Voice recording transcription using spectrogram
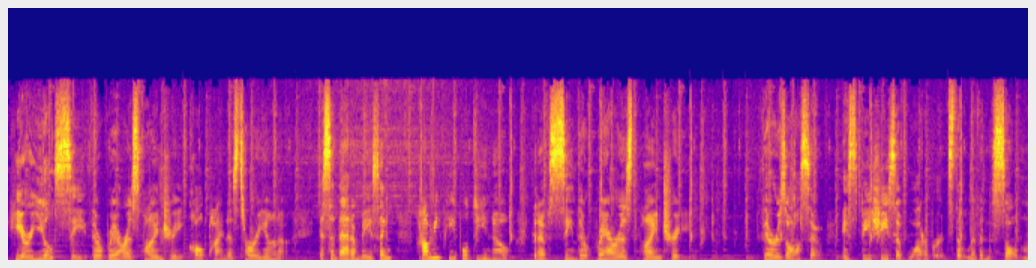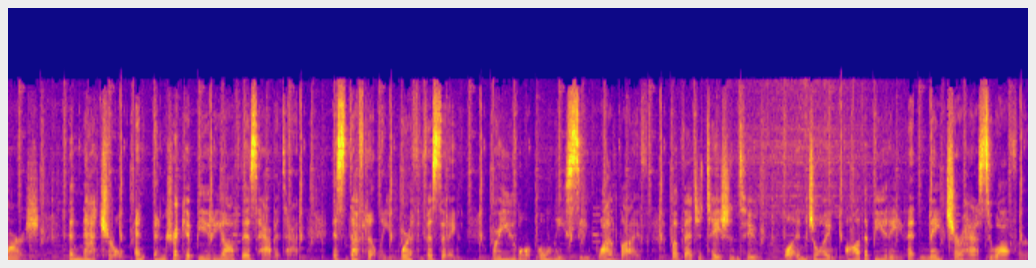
Here you'll see the rarest pine tree called Pinus torreyana. Isn't that amazing? How many people do you know that have seen the rarest pine tree? There is also a species of waterbirds that live in the salt marsh. The natural and intricate beauty of this habitat is definitely worth visiting, where you will only see wildlife, but vegetation too, while enjoying all the beauty that nature has to offer.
